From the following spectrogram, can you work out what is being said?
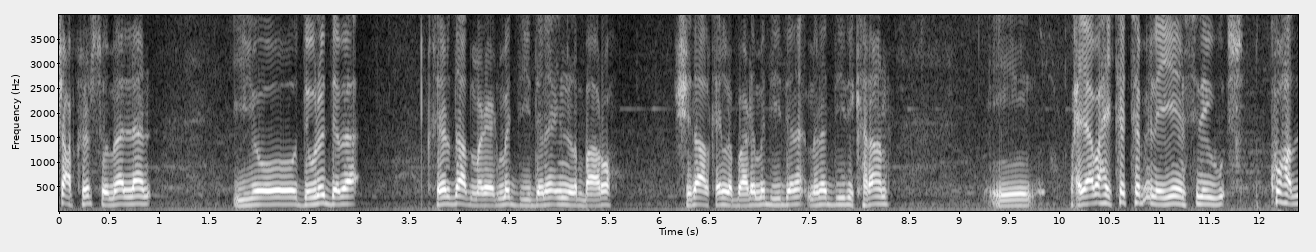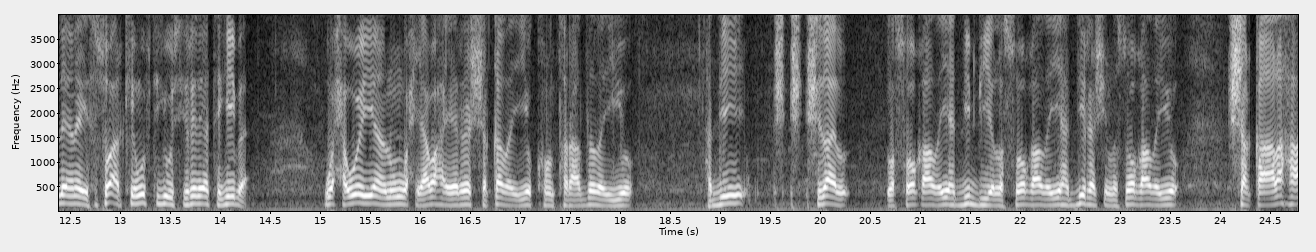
shacabka reer somalilan iyo dowladdaba reer daad madheedh ma diidana in la baaro shidaalka in la baadho ma diidana mana diidi karaan. Waxyaabahay ka tabanayeen siday ku hadleen ay isa soo arkeen waftigii wasiirada tegeyba waxa weeyaan waxyaabaha yareer shaqada iyo koontaraadada iyo haddii shidaal la soo qaadayo haddii biyo la soo qaadayo haddii raashin la soo qaadayo shaqaalaha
